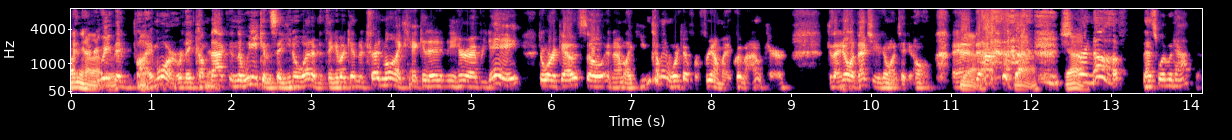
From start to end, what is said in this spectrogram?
every week they buy more, or they come yeah. back in the week and say, you know what, I've been thinking about getting a treadmill. I can't get it in here every day to work out. So, and I'm like, you can come in and work out for free on my equipment. I don't care because I know eventually you're going to want to take it home. And yeah. Yeah. sure enough, that's what would happen.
